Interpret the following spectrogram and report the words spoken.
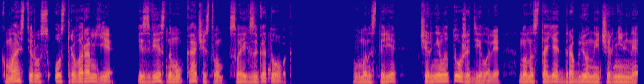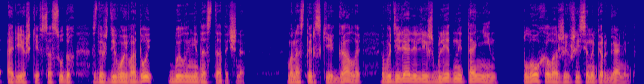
к мастеру с острова Рамье, известному качеством своих заготовок. В монастыре чернила тоже делали, но настоять дробленые чернильные орешки в сосудах с дождевой водой было недостаточно. Монастырские галлы выделяли лишь бледный танин, плохо ложившийся на пергамент.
